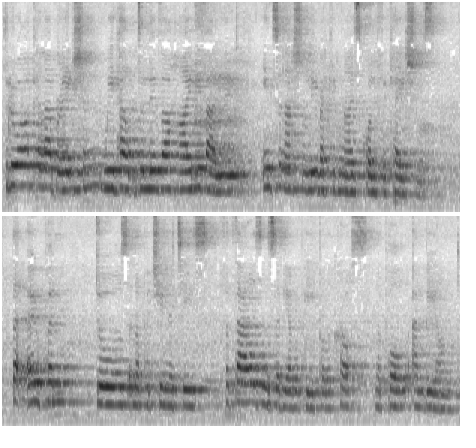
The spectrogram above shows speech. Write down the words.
Through our collaboration, we help deliver highly valued, internationally recognised qualifications that open doors and opportunities for thousands of young people across Nepal and beyond.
